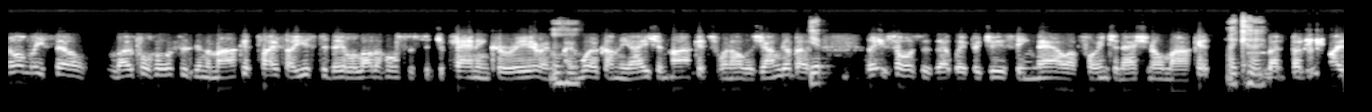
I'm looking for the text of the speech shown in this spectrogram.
normally sell local horses in the marketplace. I used to deal a lot of horses to Japan and Korea and, mm-hmm. and work on the Asian markets when I was younger. But yep. these horses that we're producing now are for international market. Okay. But but by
